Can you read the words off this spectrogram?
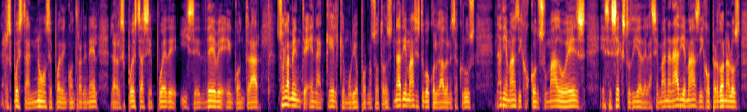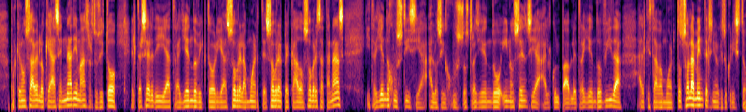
la respuesta no se puede encontrar en Él, la respuesta se puede y se debe encontrar solamente en aquel que murió por nosotros. Nadie más estuvo colgado en esa cruz, nadie más dijo consumado es ese sexto día de la semana, nadie más dijo perdónalos porque no saben lo que hacen, nadie más resucitó el tercer día trayendo victoria sobre la muerte, sobre el pecado, sobre Satanás y trayendo justicia a los injustos, trayendo inocencia al culpable, trayendo vida al que estaba muerto. Solamente el Señor Jesucristo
